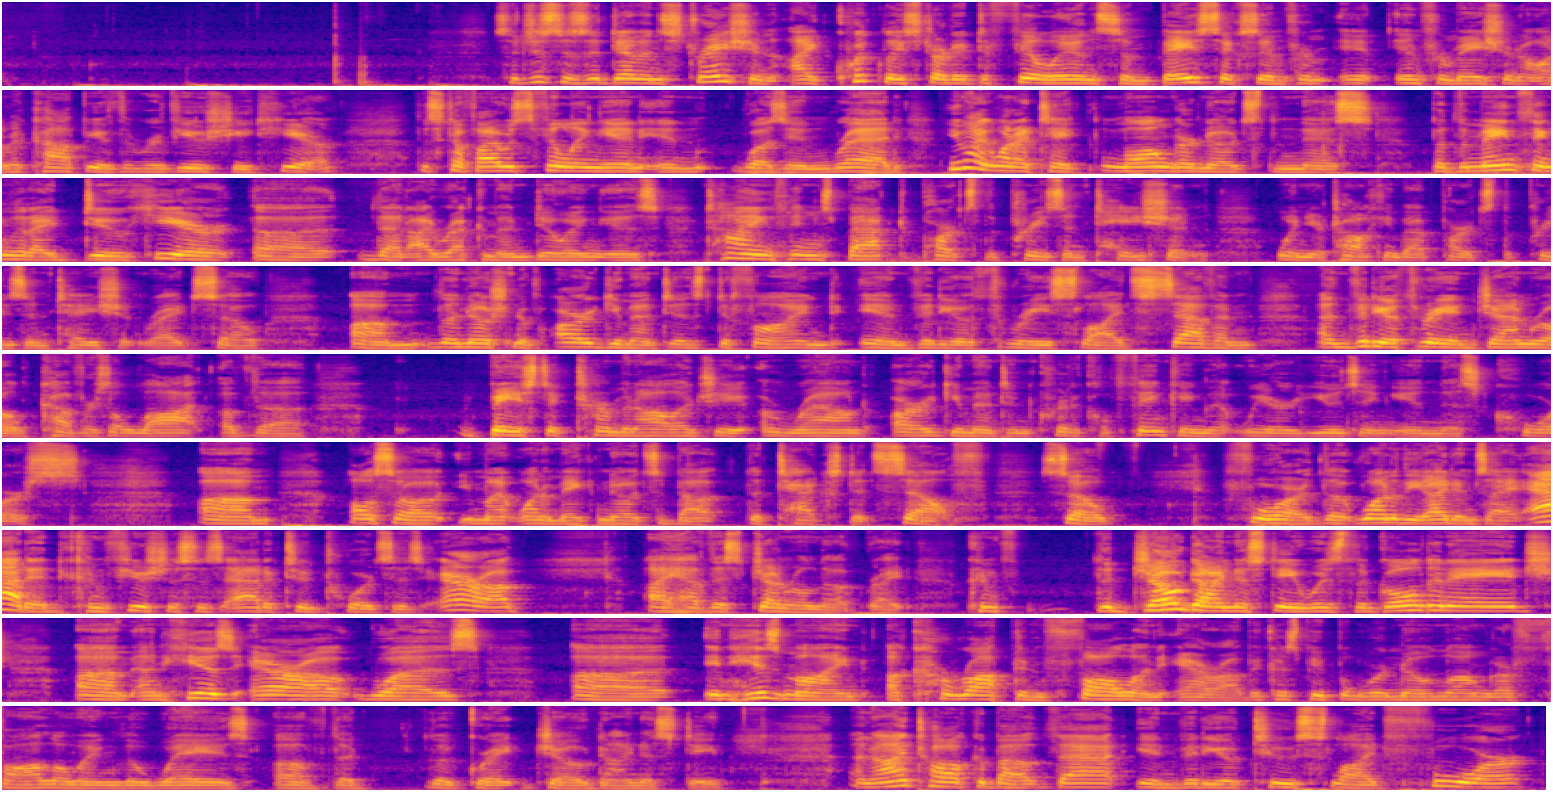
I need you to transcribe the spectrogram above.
So just as a demonstration, I quickly started to fill in some basics inform information on a copy of the review sheet here. The stuff I was filling in, in was in red. You might want to take longer notes than this, but the main thing that I do here uh, that I recommend doing is tying things back to parts of the presentation when you're talking about parts of the presentation, right? So um, the notion of argument is defined in video 3, slide 7, and video 3 in general covers a lot of the basic terminology around argument and critical thinking that we are using in this course. Um, also, you might want to make notes about the text itself. So for the one of the items I added, Confucius's attitude towards his era, I have this general note, right? Conf the Zhou dynasty was the golden age, um, and his era was, uh, in his mind, a corrupt and fallen era because people were no longer following the ways of the the great Zhou dynasty. And I talk about that in video 2, slide 4,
